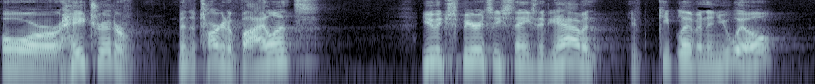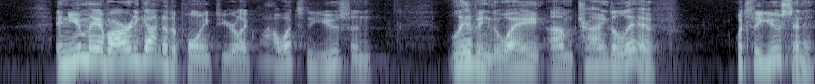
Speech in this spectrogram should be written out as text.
or hatred or been the target of violence. You've experienced these things. If you haven't, you keep living and you will. And you may have already gotten to the point you're like, wow, what's the use in living the way I'm trying to live? What's the use in it?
